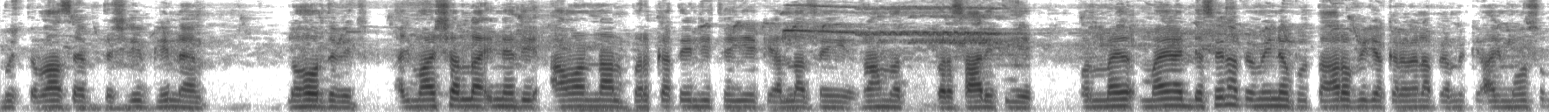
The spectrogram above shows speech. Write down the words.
मुश्तबा साहब तशरीफ गिन हैं लाहौर ਦੇ ਵਿੱਚ ਅੱਜ ਮਾਸ਼ਾਅੱਲਾ ਇਹਨਾਂ ਦੀ ਆਉਣ ਨਾਲ ਬਰਕਤ ਇੰਜੀ ਥਈ ਹੈ ਕਿ ਅੱਲਾ ਸਹੀ ਰਹਿਮਤ ਬਰਸਾ ਰਹੀ ਹੈ और मैं मैं आज दसे ना पे महीने को तारुफ भी करवाना पे कि आज मौसम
